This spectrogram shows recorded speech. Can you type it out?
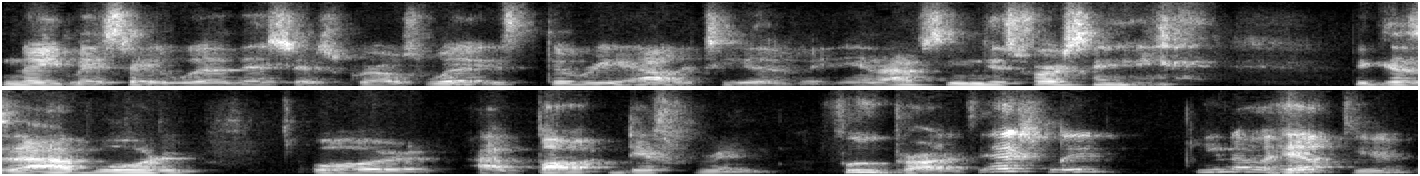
Know, you may say, well, that's just gross. Well, it's the reality of it. And I've seen this firsthand because I've ordered or I bought different food products, actually, you know, healthier,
